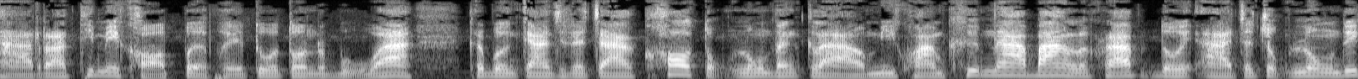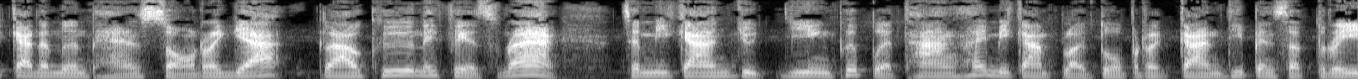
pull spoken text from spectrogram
หรัฐที่ไม่ขอเปิดเผยตัวตนระบุว่ากระบวนการเจรจาข้อตกลงดังกล่าว มีความคืบหน้าบ้างแล้วครับ โดยอาจจะจบลงด้วยการดำเนินแผน 2 ระยะ กล่าวคือในเฟสแรก จะมีการหยุดยิงเพื่อเปิดทางให้มีการปล่อยตัวประกันที่เป็นสตรี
